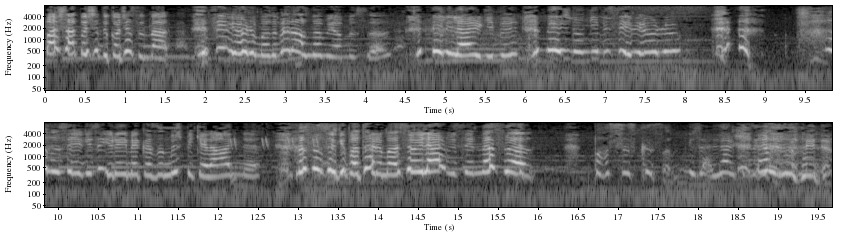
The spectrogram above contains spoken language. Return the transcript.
Başlatma şimdi kocasından. Seviyorum onu ben anlamıyor musun? Deliler gibi, Mecnun gibi seviyorum. Onun sevgisi yüreğime kazınmış bir kere anne. Nasıl söküp atarım ha söyler misin nasıl? Bahtsız kızım, güzeller güzeli kızım benim.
